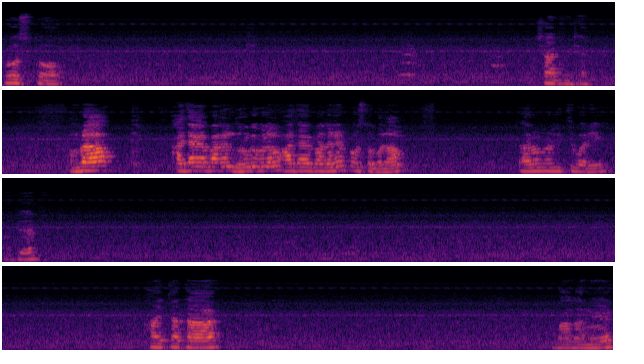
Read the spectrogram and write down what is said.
প্রস্থ। ষাট মিটার। আমরা আজাগার বাগান দৈর্ঘ্য পেলাম আজাগার বাগানের প্রস্থ পেলাম তাহলে আমরা লিখতে পারি, অতএব আয়তাকার বাগানের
